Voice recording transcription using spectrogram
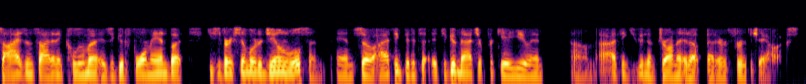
size inside. I think Kaluma is a good four man, but he's very similar to Jalen Wilson, and so I think that it's a it's a good matchup for KU, and um, I think you couldn't have drawn it up better for the Jayhawks.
